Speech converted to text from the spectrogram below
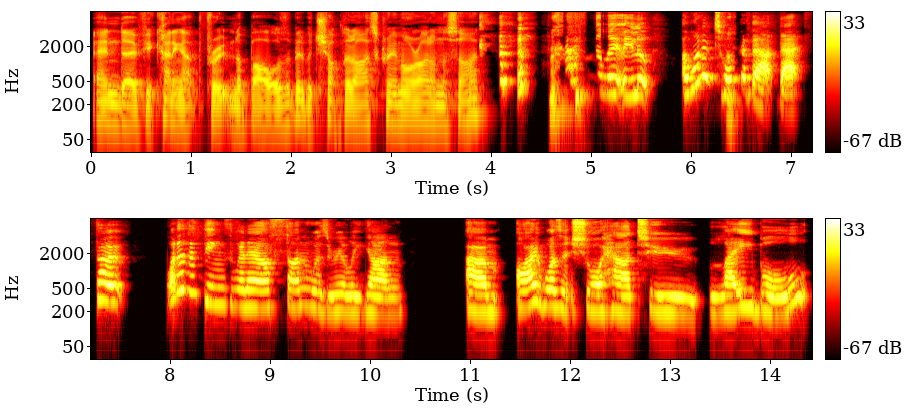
And uh, if you're cutting up fruit in a bowl, is a bit of a chocolate ice cream all right on the side? Absolutely. Look, I want to talk about that. So, one of the things when our son was really young, um, I wasn't sure how to label,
